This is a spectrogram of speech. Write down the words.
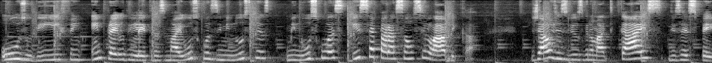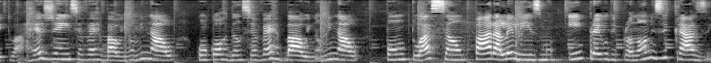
uso de hífen, emprego de letras maiúsculas e minúsculas, e separação silábica. Já os desvios gramaticais diz respeito à regência verbal e nominal, concordância verbal e nominal, pontuação, paralelismo e emprego de pronomes e crase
